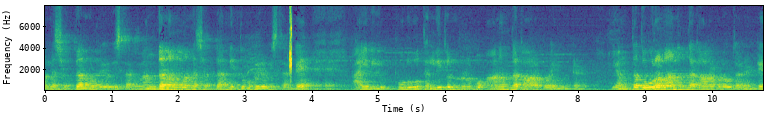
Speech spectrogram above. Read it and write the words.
అన్న శబ్దాన్ని ఉపయోగిస్తారు. నందనం అన్న శబ్దాన్ని ఎందుకు ఉపయోగిస్తారంటే ఆయన ఎప్పుడూ తల్లిదండ్రులకు ఆనందకారకుడై ఉంటాడు. ఎంత దూరం ఆనందకారకుడవుతాడంటే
